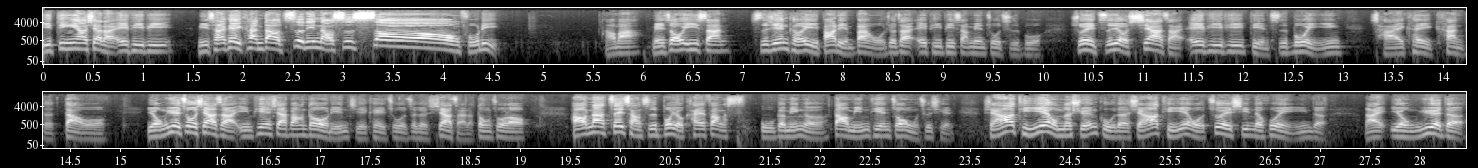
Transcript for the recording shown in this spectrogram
一定要下载 APP，你才可以看到志霖老师送福利，好吗？每周一三时间可以八点半，我就在 APP 上面做直播，所以只有下载 APP 点直播影音才可以看得到哦。踊跃做下载，影片下方都有连接，可以做这个下载的动作喽。好，那这场直播有开放五个名额，到明天中午之前，想要体验我们的选股的，想要体验我最新的会影音的，来踊跃的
